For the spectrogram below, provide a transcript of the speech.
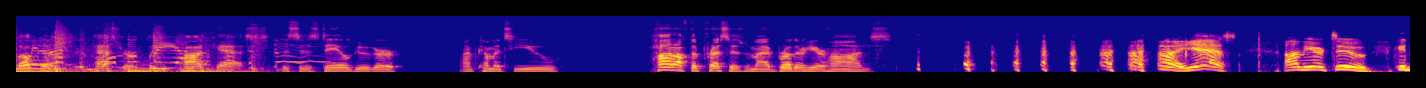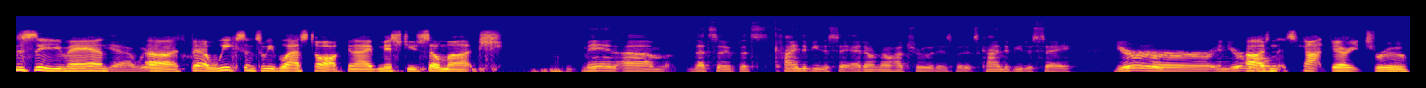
welcome to the Pastor and Plebe podcast. This is Dale Guger. I'm coming to you hot off the presses with my brother here, Hans. yes, I'm here too. Good to see you, man. Yeah, we're Uh, it's been a week since we've last talked, and I've missed you so much. man. Um, that's a that's kind of you to say. I don't know how true it is, but it's kind of you to say. You're in your Uh, world. it's, it's not very true.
